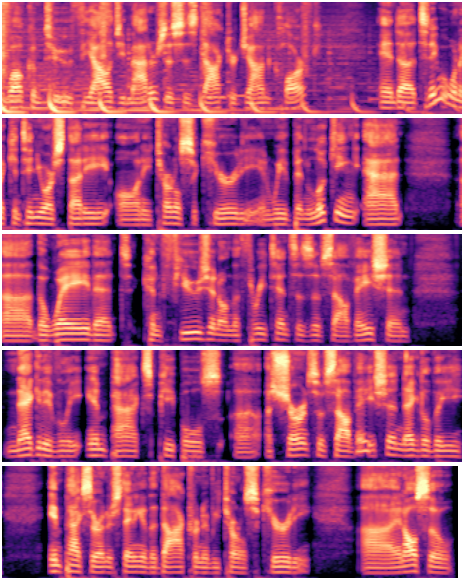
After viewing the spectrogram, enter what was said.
and welcome to Theology Matters. This is Dr. John Clark. And uh, today we want to continue our study on eternal security. And we've been looking at uh, the way that confusion on the three tenses of salvation negatively impacts people's uh, assurance of salvation, negatively impacts their understanding of the doctrine of eternal security, uh, and also,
